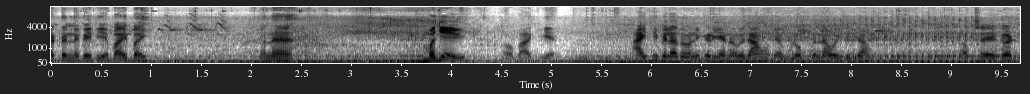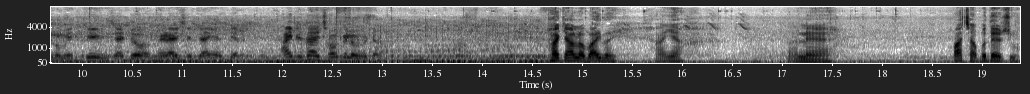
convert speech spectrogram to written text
એ કહી દઈએ બાય બાય અને મજા આવી. હવે ભાગીએ અહીંથી પહેલાં તો નીકળીએ ને હવે જાઉં ત્યાં બ્લોક બનાવો છે જાઉં. અક્ષય ગઢનું મેં કેવી છે જો મેળાય છે જાય અત્યારે. અહીંથી થાય છ કિલોમીટર. હા ચાલો બાય બાય અહીંયા. અને પાછા પધારશું.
